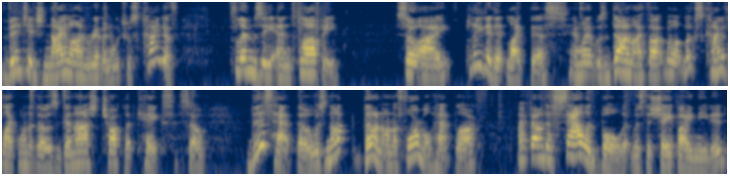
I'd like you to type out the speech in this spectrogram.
vintage nylon ribbon, which was kind of flimsy and floppy. So I pleated it like this. And when it was done, I thought, well, it looks kind of like one of those ganache chocolate cakes. So this hat, though, was not done on a formal hat block. I found a salad bowl that was the shape I needed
